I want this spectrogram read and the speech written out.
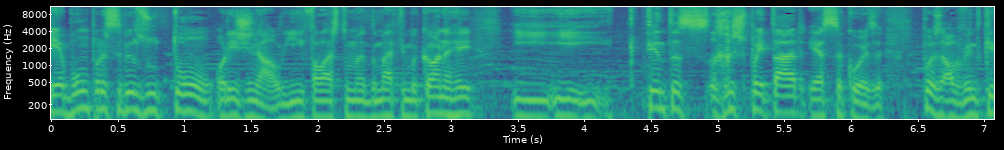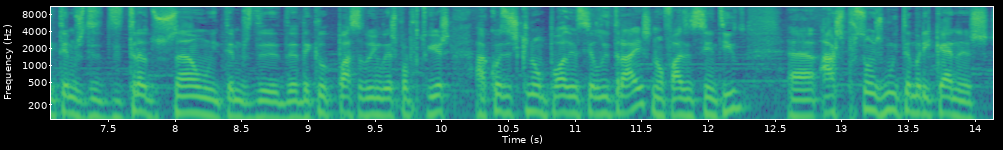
É bom para saberes o tom original. E falaste de Matthew McConaughey e, e tenta-se respeitar essa coisa. Pois, obviamente, que em termos de, de tradução, em termos de, de, daquilo que passa do inglês para o português, há coisas que não podem ser literais, não fazem sentido. Uh, há expressões muito americanas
